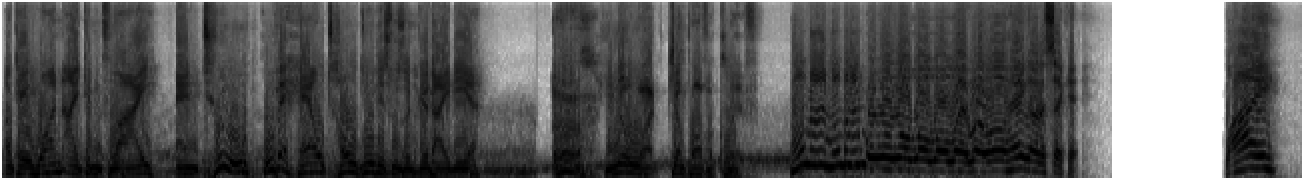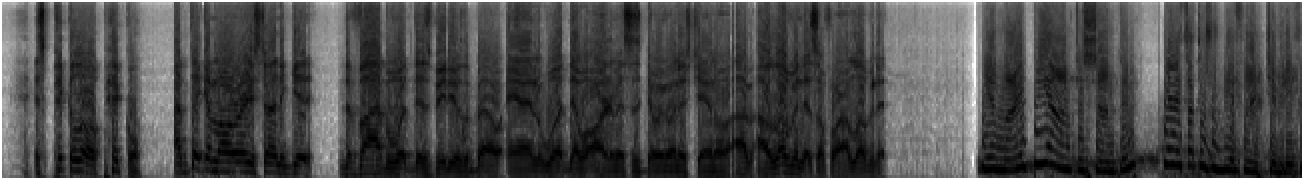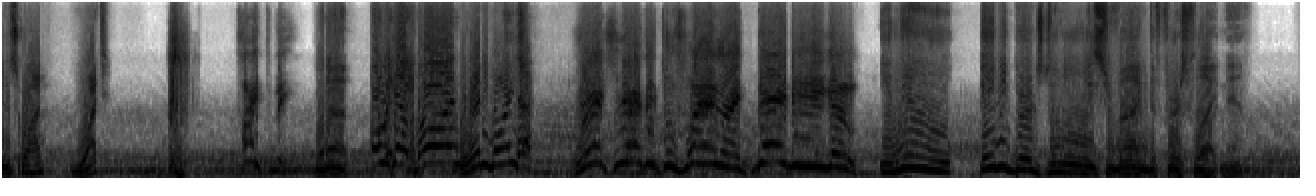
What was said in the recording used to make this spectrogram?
Okay, one, I can fly, and two, who the hell told you this was a good idea? Ugh, you know what? Jump off a cliff. Hold on, hold on. Whoa, whoa, whoa, whoa, whoa, whoa, whoa, whoa, hang on a second. Why is Piccolo a pickle? I think I'm already starting to get the vibe of what this video is about and what Devil Artemis is doing on his channel. I'm, I'm loving it so far. I'm loving it. You might be onto something. Yeah, I thought this would be a fun activity for the squad. What? Fight me! What up? Oh, we got Ban! You ready, boys? Rex ready to fly like baby eagle! You know, baby birds don't always survive the first flight, man.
